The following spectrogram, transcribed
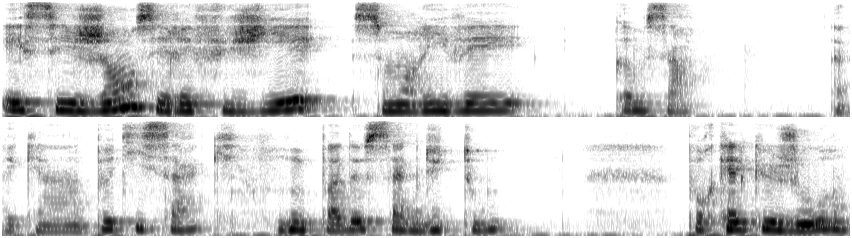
Et ces gens, ces réfugiés, sont arrivés comme ça, avec un petit sac, ou pas de sac du tout, pour quelques jours.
